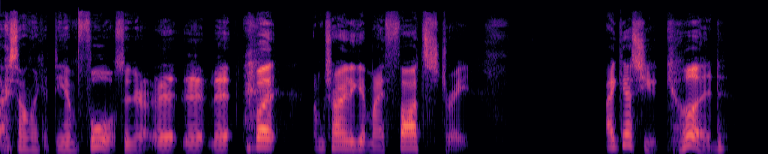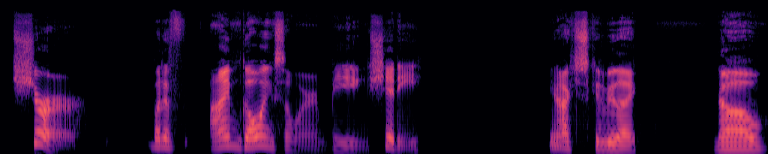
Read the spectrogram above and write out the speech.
I sound like a damn fool sitting there, "Eh, eh, eh," but I'm trying to get my thoughts straight. I guess you could, sure, but if I'm going somewhere and being shitty, you're not just gonna be like, no,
